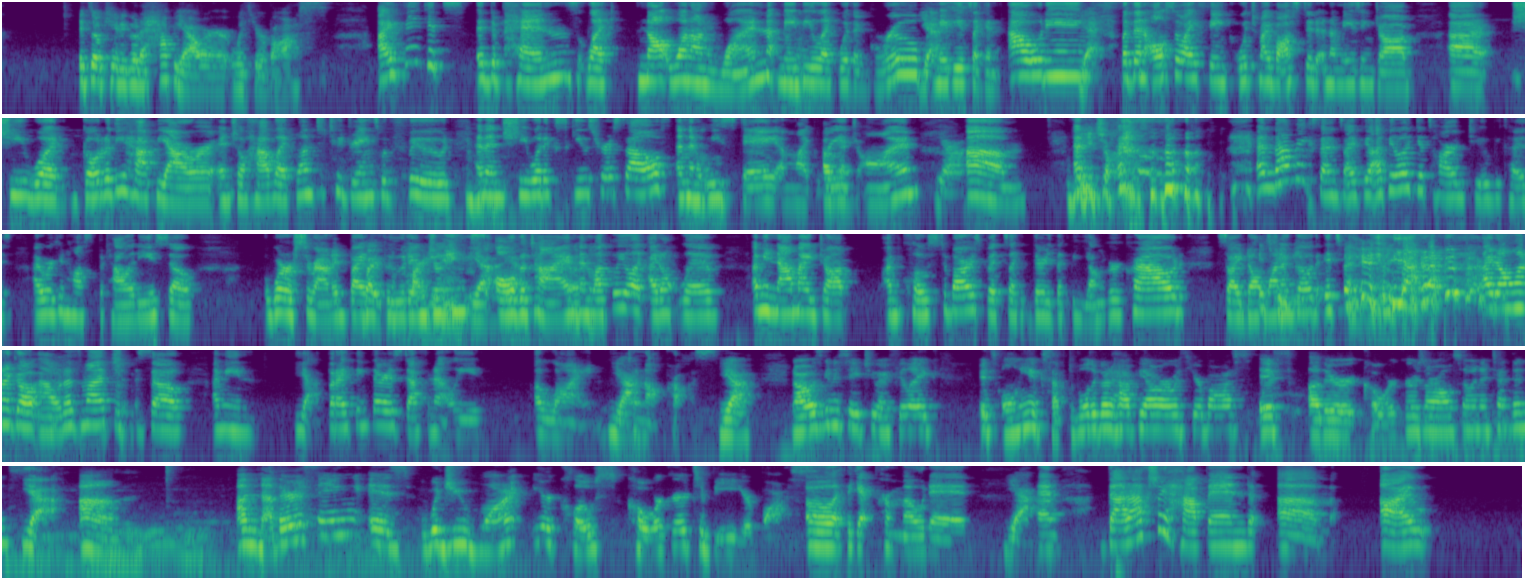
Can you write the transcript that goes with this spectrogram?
it's okay to go to happy hour with your boss? I think it's it depends. Like not one on one. Maybe like with a group. Mm-hmm. Yes. Maybe it's like an outing. Yes. But then also, I think, which my boss did an amazing job. Uh, she would go to the happy hour and she'll have like one to two drinks with food, Mhm. and then she would excuse herself, and then we stay and like Okay. rage on. yeah. Um, and, Rage on. and that makes sense. I feel I feel like it's hard too because I work in hospitality, so we're surrounded by, By food partying. and drinks Yeah, all yeah. the time. And Uh-huh. luckily, like I don't live. I mean, now my job. I'm close to bars, but it's like they're like the younger crowd, so I don't want to go. It's yeah, I don't want to go out as much. So I mean, yeah, but I think there is definitely a line Yeah. to not cross. Yeah. No, I was gonna say too. I feel like it's only acceptable to go to happy hour with your boss if other coworkers are also in attendance. Yeah. Um, another thing is, would you want your close coworker to be your boss? Oh, like they get promoted. yeah. And that actually happened um i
